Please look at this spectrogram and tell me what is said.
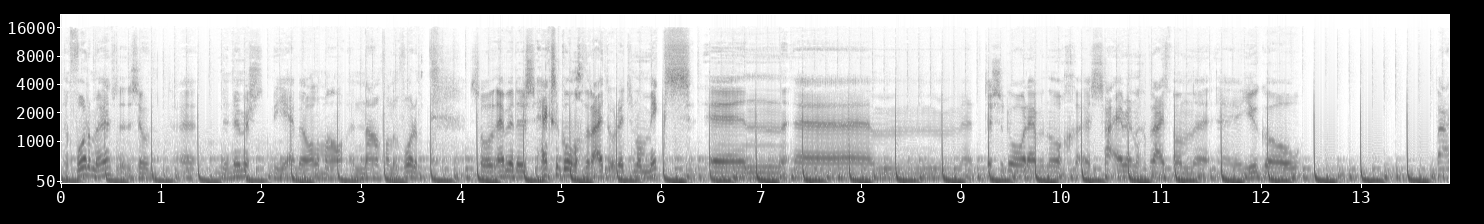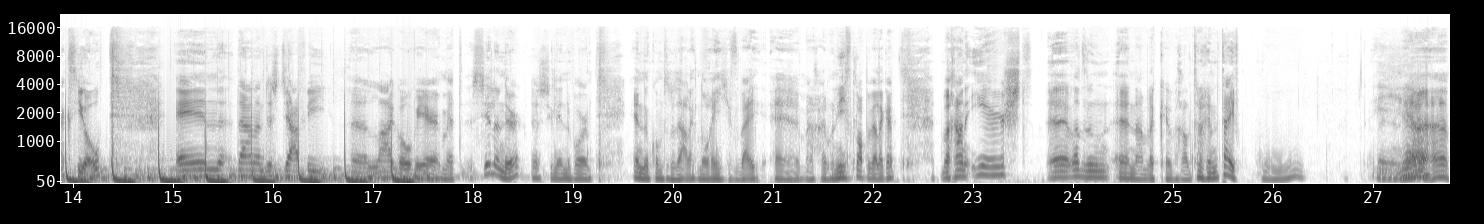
vormen. Zo, de nummers die hebben allemaal een naam van een vorm. Zo hebben we dus Hexagon gedraaid, original mix. En ehm, tussendoor hebben we nog Siren gedraaid van Hugo Paxio. En daarna dus Javi uh, Lago weer met Cylinder, dus cilindervorm. En dan komt er dadelijk nog eentje voorbij, uh, maar ga ik nog niet verklappen welke. We gaan eerst uh, wat doen, namelijk we gaan terug in de tijd. Oeh. Ja.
